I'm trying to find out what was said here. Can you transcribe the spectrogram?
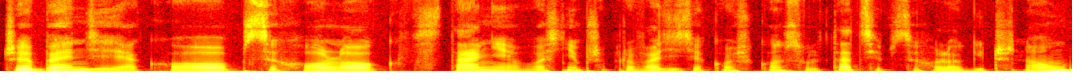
czy będzie jako psycholog w stanie właśnie przeprowadzić jakąś konsultację psychologiczną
